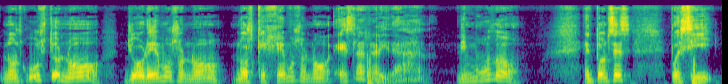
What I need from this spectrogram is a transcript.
Nos guste o no, lloremos o no, nos quejemos o no, es la realidad. Ni modo. Entonces, pues sí,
